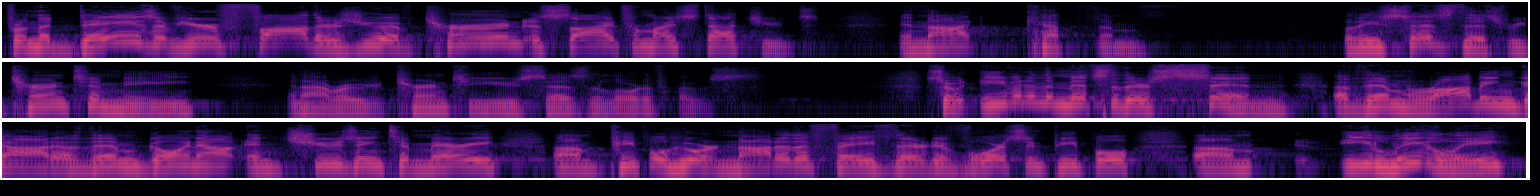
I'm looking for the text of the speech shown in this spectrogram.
From the days of your fathers, you have turned aside from my statutes and not kept them. But he says this Return to me, and I will return to you, says the Lord of hosts. So even in the midst of their sin, of them robbing God, of them going out and choosing to marry um, people who are not of the faith, they're divorcing people um, illegally.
